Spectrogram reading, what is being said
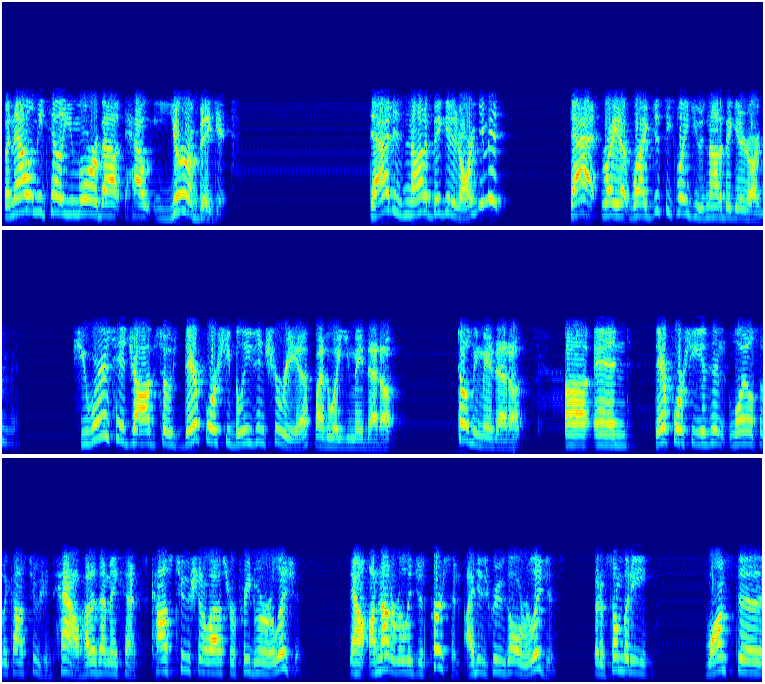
But now let me tell you more about how you're a bigot. That is not a bigoted argument. That, right, what I just explained to you is not a bigoted argument. She wears hijab, so therefore she believes in Sharia. By the way, you made that up. Totally made that up. Uh, and therefore she isn't loyal to the Constitution. How? How does that make sense? Constitution allows for freedom of religion. Now, I'm not a religious person. I disagree with all religions. But if somebody wants to uh,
